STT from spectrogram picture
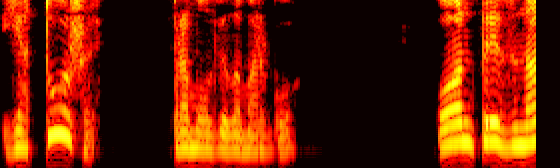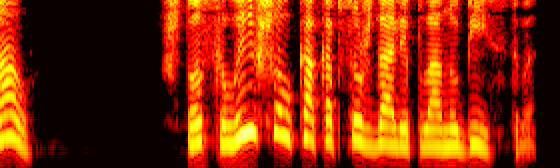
«Я тоже», — промолвила Марго. «Он признал, что слышал, как обсуждали план убийства.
